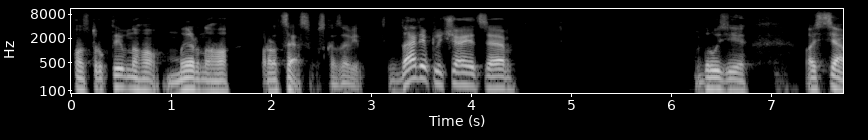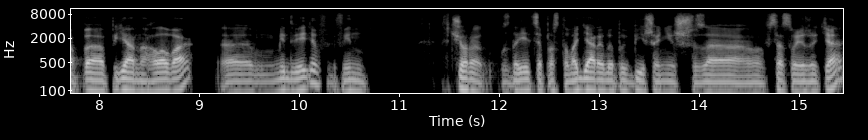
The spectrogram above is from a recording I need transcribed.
конструктивного мирного процесу. Сказав він. Далі включається друзі. Ось ця е, п'яна голова е, Медведєв. Він вчора, здається, просто вадяри випив більше ніж за все своє життя,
